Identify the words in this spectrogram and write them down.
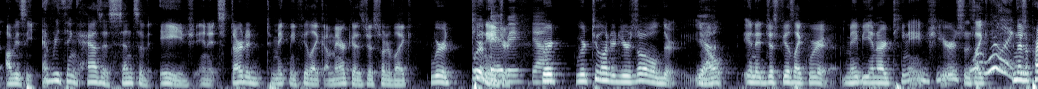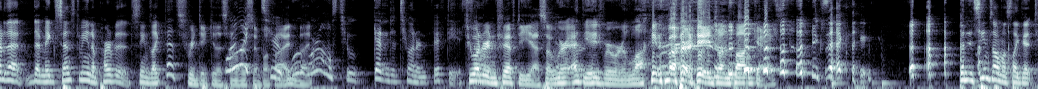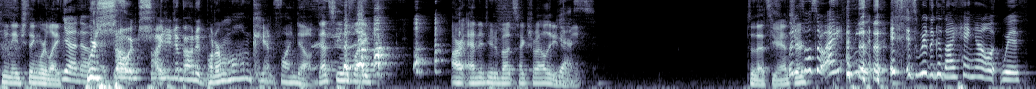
obviously everything has a sense of age and it started to make me feel like america is just sort of like we're a We're a yeah. we're we're 200 years old or, you Yeah. know and it just feels like we're maybe in our teenage years it's Well, like, like- and there's a part of that that makes sense to me and a part of it that seems like that's ridiculous and we're like two, oversimplified we're, but we're almost to getting to 250. so- 250 yeah so we're at the age where we're lying about our age on podcasts exactly. but it seems almost like that teenage thing where like Yeah, no, we're so excited about it but our mom can't find out that seems like our attitude about sexuality to me So that's your answer. But it's also I, I mean it's it's weird because I hang out with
